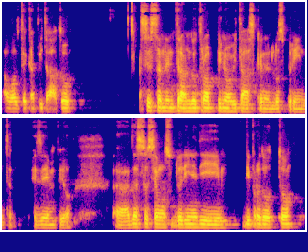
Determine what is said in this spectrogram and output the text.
a volte è capitato, se stanno entrando troppi nuovi task nello sprint. Esempio, uh, adesso siamo su due linee di, di prodotto,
